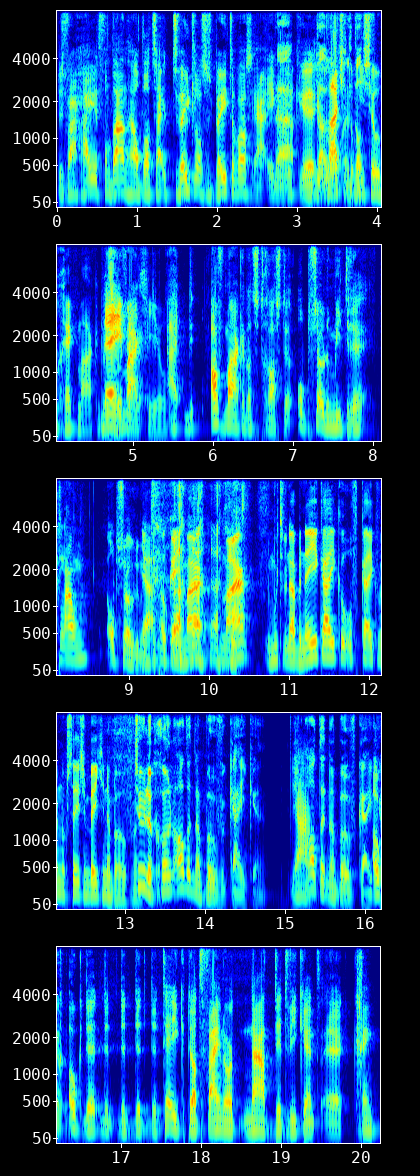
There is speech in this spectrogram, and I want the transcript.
Dus waar hij het vandaan haalt dat zij twee klasses beter was. Ja, ik, Nou, ik, eh, Laat je toch dat- niet zo gek maken. Nee, maar ventje, hij- afmaken dat ze het gasten op sodemieteren. Clown op sodemieteren. Ja, oké, maar, maar moeten we naar beneden kijken of kijken we nog steeds een beetje naar boven? Tuurlijk, gewoon altijd naar boven kijken. Ja, Altijd naar boven kijken. ook, ook de, de, de, de, de take dat Feyenoord na dit weekend eh, geen,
